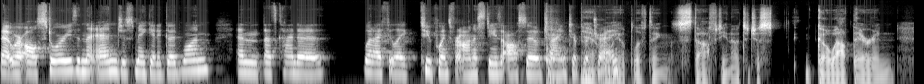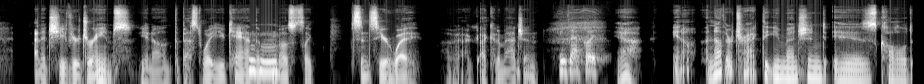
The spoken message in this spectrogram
that we're all stories in the end, just make it a good one. And that's kind of what I feel like Two Points for Honesty is also trying to portray. Yeah, really uplifting stuff, you know, to just go out there and and achieve your dreams, you know, the best way you can, mm-hmm. the most like sincere way I, I could imagine. Exactly. Yeah. You know, another track that you mentioned is called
